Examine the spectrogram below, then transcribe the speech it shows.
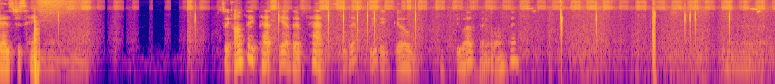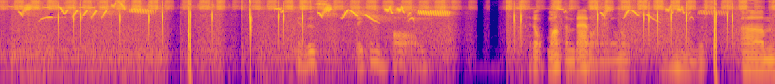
guys just hanging out? So aren't they pets? Yeah, they're pets. So they're free to go do other things, aren't they? Uh, yeah, this they can haul. I don't want them battling. I don't know. I don't um.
